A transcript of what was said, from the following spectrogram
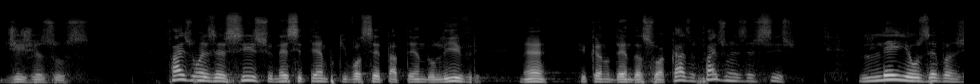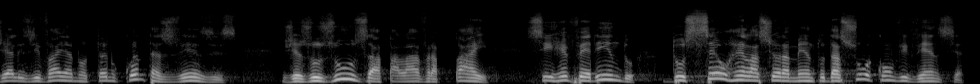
de Jesus. Faz um exercício nesse tempo que você está tendo livre, né, ficando dentro da sua casa, faz um exercício. Leia os evangelhos e vai anotando quantas vezes Jesus usa a palavra Pai, se referindo do seu relacionamento, da sua convivência,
